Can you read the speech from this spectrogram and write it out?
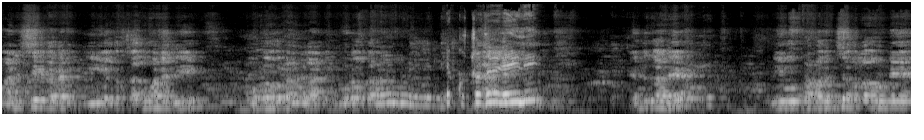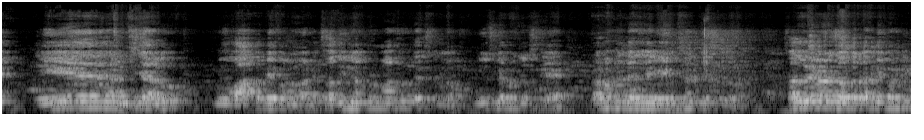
మనిషి కదా ఈ యొక్క చదువు అనేది మూడవ కన్ను లాంటి మూడవ కన్ను ఎందుకంటే నీవు ప్రపంచంలో ఉండే పేపర్లో అంటే చదివినప్పుడు మాత్రం తెలుసుకున్నావు న్యూస్ పేపర్ చూస్తే ప్రపంచం జరిగే ఏ విషయాలు తెలుసుకున్నావు చదువులేనాడు చదువుతారా పేపర్ని?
